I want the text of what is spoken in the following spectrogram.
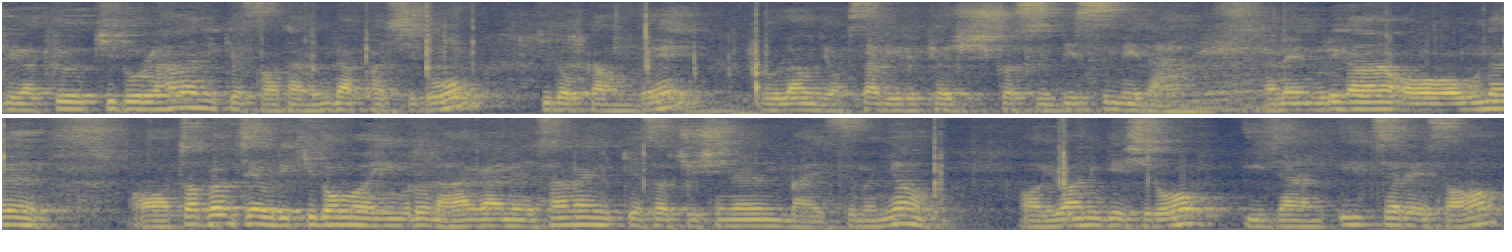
우리가 그 기도를 하나님께서 다 응답하시고 기도 가운데 놀라운 역사를 일으켜 주실 것을 믿습니다. 아멘. 우리가 어, 오늘 어, 첫 번째 우리 기도 모임으로 나아가면서 하나님께서 주시는 말씀은요. 어, 요한계시록 2장 1절에서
